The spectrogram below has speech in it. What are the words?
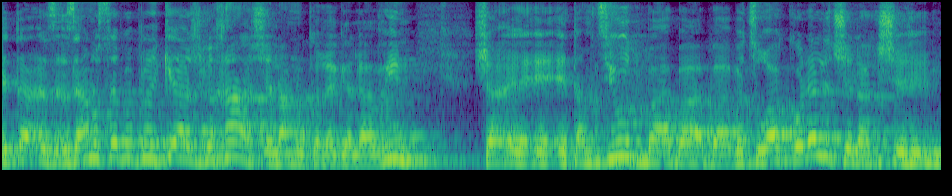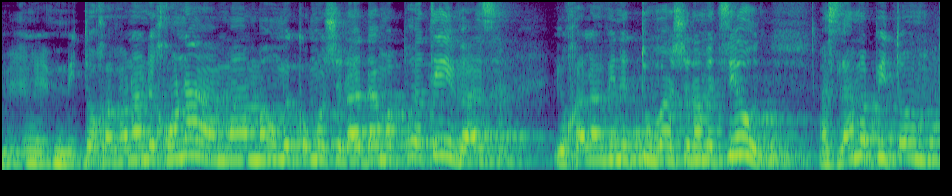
את ה... זה הנושא בפרקי ההשגחה שלנו כרגע, להבין ש... את המציאות בצורה הכוללת שלה, מתוך הבנה נכונה מה, מהו מקומו של האדם הפרטי ואז יוכל להבין את טובה של המציאות. אז למה פתאום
